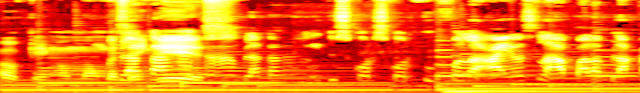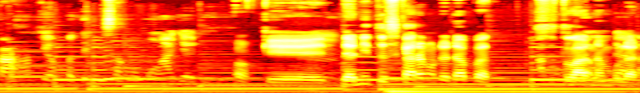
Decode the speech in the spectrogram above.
Oke, ngomong bahasa belakangan, Inggris. ah, belakangan itu skor-skor TOEFL lah, IELTS lah, apalah belakangan yang penting bisa ngomong aja dulu. Oke, dan itu sekarang udah dapat setelah enam bulan.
